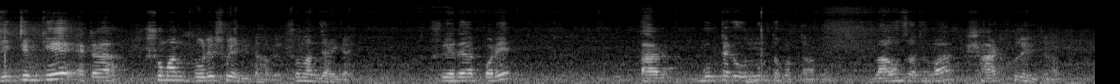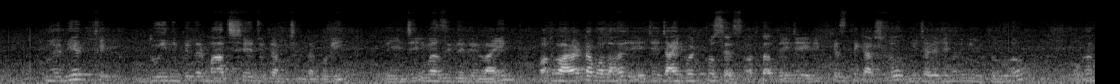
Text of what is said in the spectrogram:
ভিকটিমকে একটা সমান ধরে শুয়ে দিতে হবে, সমান জায়গায়। শুয়ে দেওয়ার পরে তার বুকটাকে উন্মুক্ত করতে হবে। ব্লাউজ অথবা শার্ট খুলে দিতে হবে। খুলে দিয়ে ঠিক দুই নিপিলের মাঝে যদি আমি চিন্তা করি, এই যে ইমাজিনারি লাইন অথবা আরেকটা বলা হয়, এই যে জাইকয়েড প্রসেস অর্থাৎ এই যে রিপকেস থেকে আসলো নিচে যেখানে মিলিত হলো, ওখান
